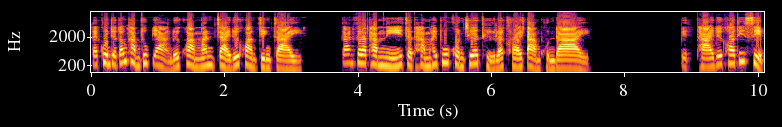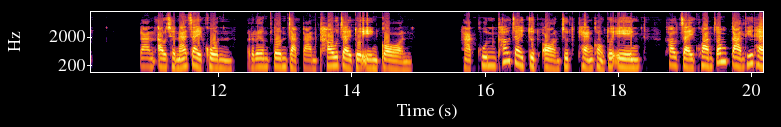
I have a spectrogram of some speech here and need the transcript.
แต่คุณจะต้องทำทุกอย่างด้วยความมั่นใจด้วยความจริงใจ การกระทำนี้จะทำให้ผู้คนเชื่อถือและคล้อยตามคุณได้ ปิดท้ายด้วยข้อที่ 10 การเอาชนะใจคน เริ่มต้นจากการเข้าใจตัวเองก่อน หากคุณเข้าใจจุดอ่อนจุดแข็งของตัวเอง เข้าใจความต้องการที่แท้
